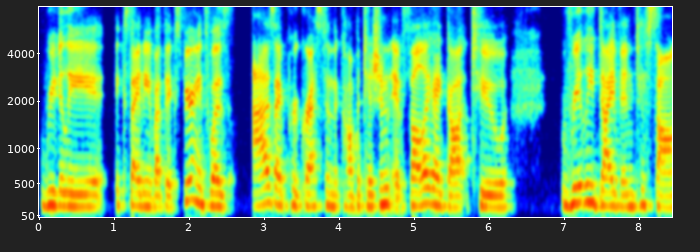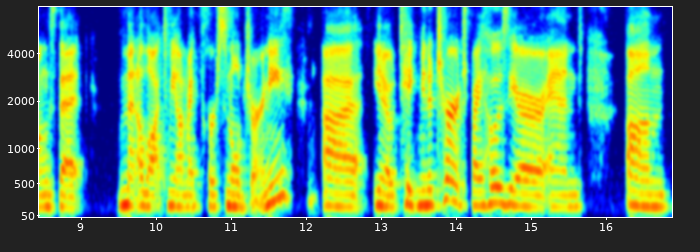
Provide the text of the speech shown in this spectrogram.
really exciting about the experience was as I progressed in the competition, it felt like I got to really dive into songs that meant a lot to me on my personal journey. Uh, you know, Take Me to Church by Hozier and um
